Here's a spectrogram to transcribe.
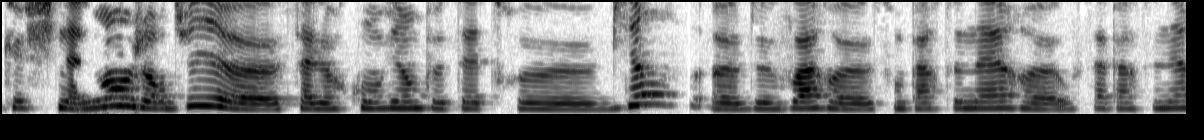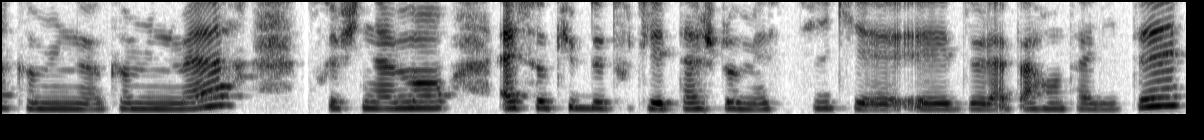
que finalement aujourd'hui euh, ça leur convient peut-être euh, bien euh, de voir son partenaire ou sa partenaire comme une, comme une mère parce que finalement elle s'occupe de toutes les tâches domestiques et, de la parentalité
